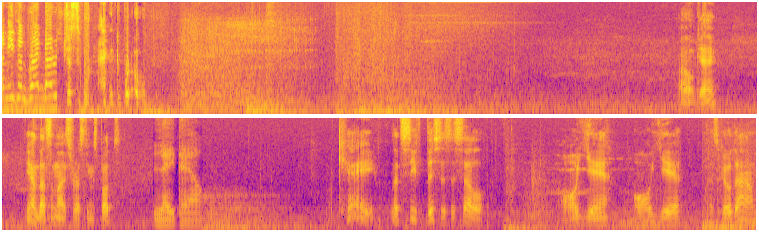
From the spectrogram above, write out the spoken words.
I'm Ethan Bradberry. It's just a prank, bro! Oh, okay. Yeah, that's a nice resting spot. Later. Okay, let's see if this is the cell. Oh yeah, oh yeah. Let's go down.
